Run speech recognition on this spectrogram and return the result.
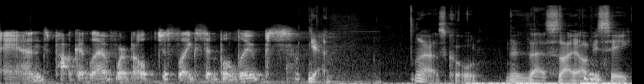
and Pocket Lev were both just like simple loops. Yeah, that's cool. That's like obviously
